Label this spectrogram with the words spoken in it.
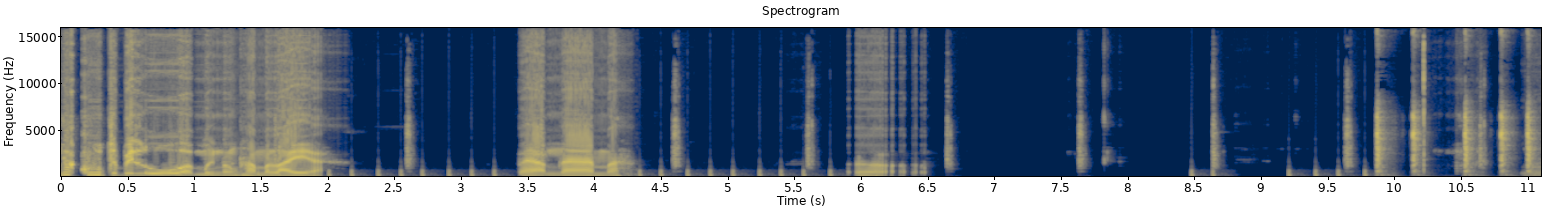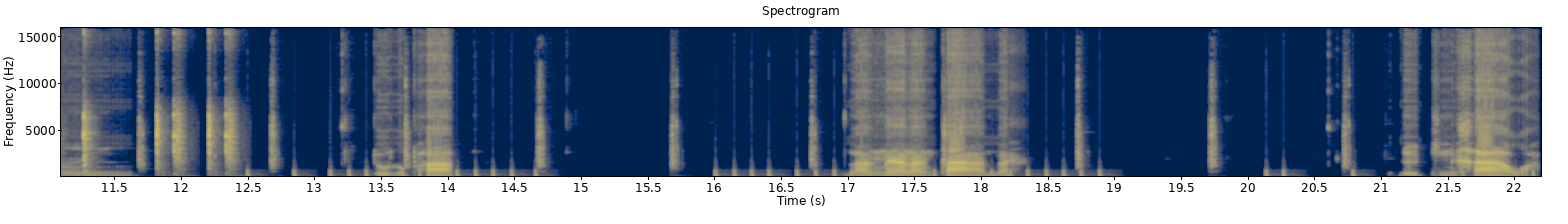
แล้วกูจะไปรู้อะ มึงต้องทำอะไรอะ ไปอาบน้ำอะ เอออืมดูรูปภาพ ล้างหน้าล้างตาไหมหรือกินข้าวอะ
